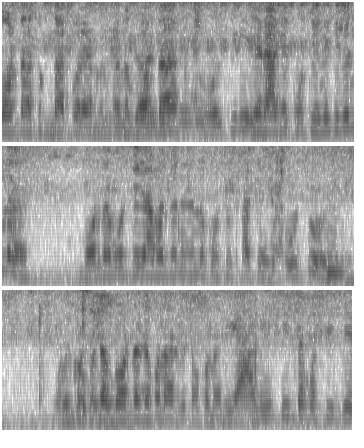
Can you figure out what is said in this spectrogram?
বর্দা আসুক তারপরে আনবেন। কারণ বর্দা বলছি এর আগে কচু এনেছিলেন না? বর্দা বলছে আমার জন্য যেন কচু থাকে। কচু হয়েছে। ওই কচুটা বর্দা যখন আসবে তখন আসবে। আমি চিন্তা করছি যে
